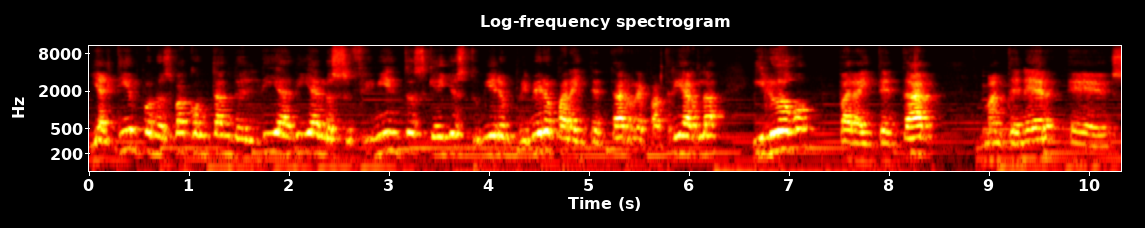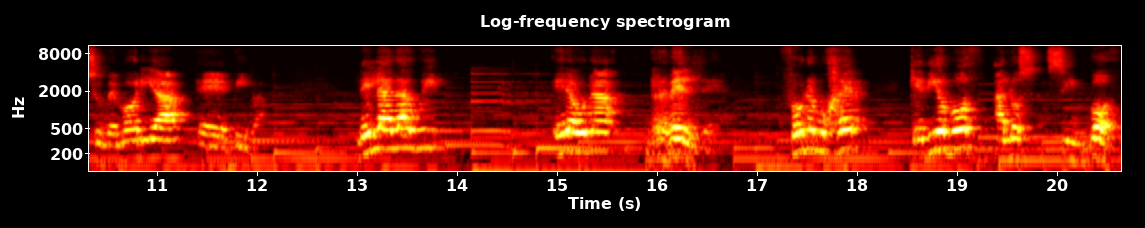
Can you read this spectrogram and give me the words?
y al tiempo nos va contando el día a día los sufrimientos que ellos tuvieron primero para intentar repatriarla y luego para intentar mantener eh, su memoria eh, viva. Leila Alawi era una rebelde, fue una mujer que dio voz a los sin voz,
